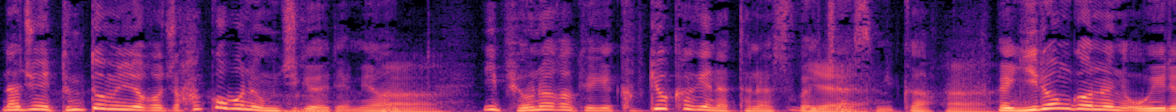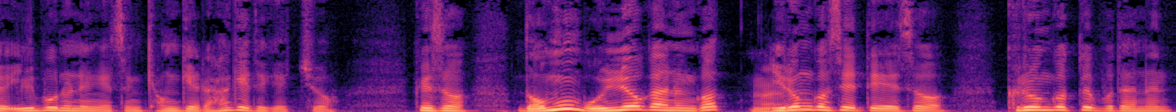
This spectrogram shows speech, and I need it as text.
나중에 등 떠밀려가지고 한꺼번에 움직여야 되면 네. 이 변화가 되게 급격하게 나타날 수가 있지 예. 않습니까? 예. 그러니까 이런 거는 오히려 일본은행에서는 경계를 하게 되겠죠. 그래서 너무 몰려가는 것 네. 이런 것에 대해서 그런 것들보다는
